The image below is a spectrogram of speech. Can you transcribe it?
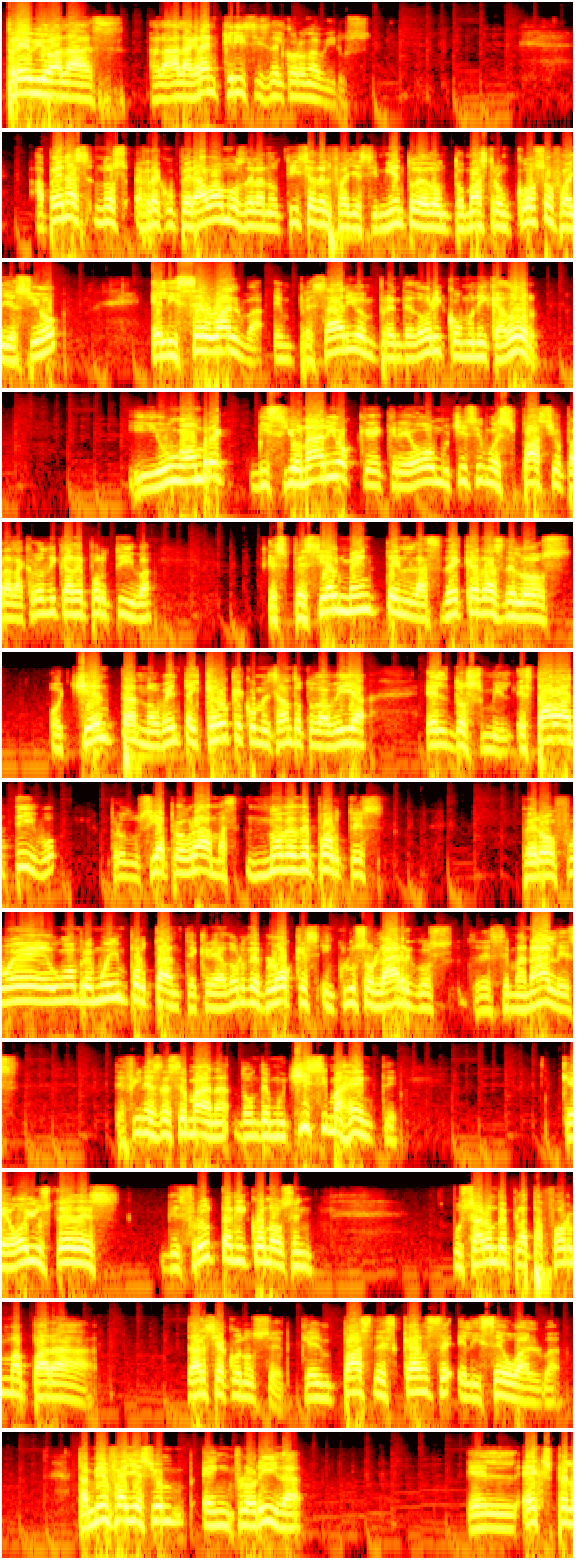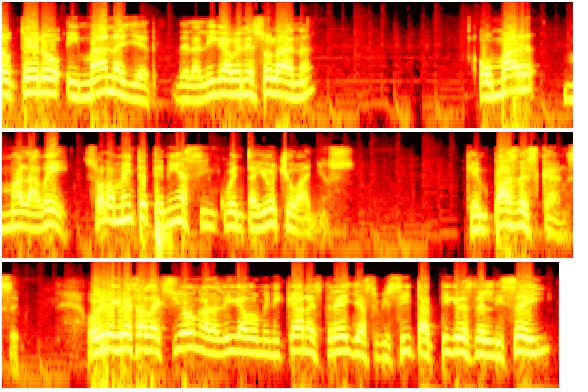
previo a, las, a, la, a la gran crisis del coronavirus. Apenas nos recuperábamos de la noticia del fallecimiento de don Tomás Troncoso, falleció Eliseo Alba, empresario, emprendedor y comunicador. Y un hombre visionario que creó muchísimo espacio para la crónica deportiva, especialmente en las décadas de los 80, 90 y creo que comenzando todavía el 2000. Estaba activo, producía programas, no de deportes, pero fue un hombre muy importante, creador de bloques incluso largos, de semanales, de fines de semana, donde muchísima gente que hoy ustedes disfrutan y conocen, usaron de plataforma para darse a conocer. Que en paz descanse Eliseo Alba. También falleció en, Florida el ex pelotero y manager de la Liga Venezolana, Omar Malavé. Solamente tenía 58 años. Que en paz descanse. Hoy regresa la acción a la Liga Dominicana. Estrellas visita a Tigres del Licey.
